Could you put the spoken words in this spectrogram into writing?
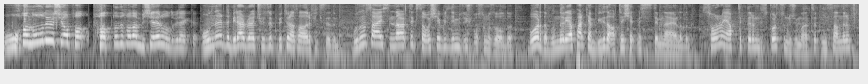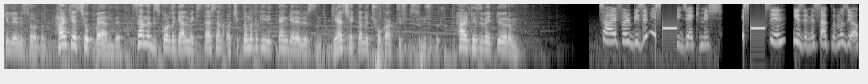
Oha ne oluyor şu an Pa- patladı falan bir şeyler oldu bir dakika. Onları da birer birer çözüp bütün hataları fixledim. Bunun sayesinde artık savaşabildiğimiz 3 boss'umuz oldu. Bu arada bunları yaparken biri de ateş etme sistemini ayarladım. Sonra yaptıklarım Discord sunucuma atıp insanların fikirlerini sordum. Herkes çok beğendi. Sen de Discord'a gelmek istersen açıklamadaki linkten gelebilirsin. Gerçekten de çok aktif bir sunucudur. Herkesi bekliyorum. Cypher bizi mi isteyecekmiş? İstesin. Gizlimiz saklımız yok.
